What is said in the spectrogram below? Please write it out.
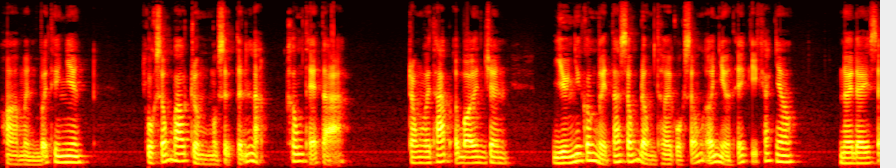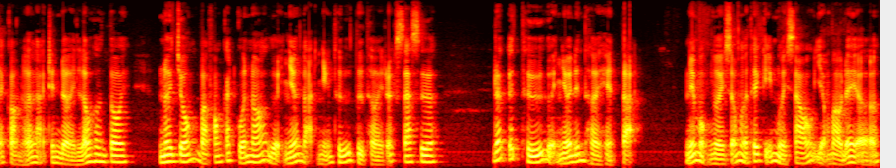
hòa mình với thiên nhiên. Cuộc sống bao trùm một sự tĩnh lặng, không thể tả. Trong ngôi tháp ở Bollingen, dường như có người ta sống đồng thời cuộc sống ở nhiều thế kỷ khác nhau. Nơi đây sẽ còn ở lại trên đời lâu hơn tôi, nơi chốn và phong cách của nó gợi nhớ lại những thứ từ thời rất xa xưa. Rất ít thứ gợi nhớ đến thời hiện tại. Nếu một người sống ở thế kỷ 16 dọn vào đây ở,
